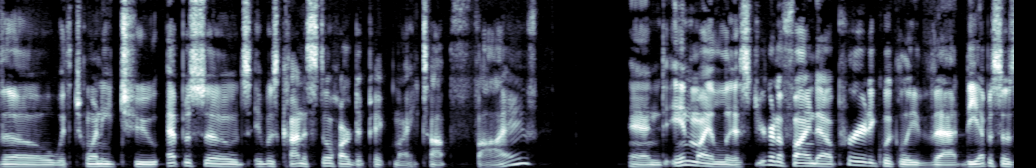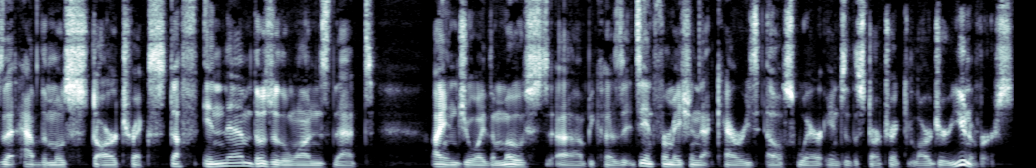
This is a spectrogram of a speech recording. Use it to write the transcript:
though with 22 episodes, it was kind of still hard to pick my top five. And in my list, you're going to find out pretty quickly that the episodes that have the most Star Trek stuff in them, those are the ones that I enjoy the most uh, because it's information that carries elsewhere into the Star Trek larger universe.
